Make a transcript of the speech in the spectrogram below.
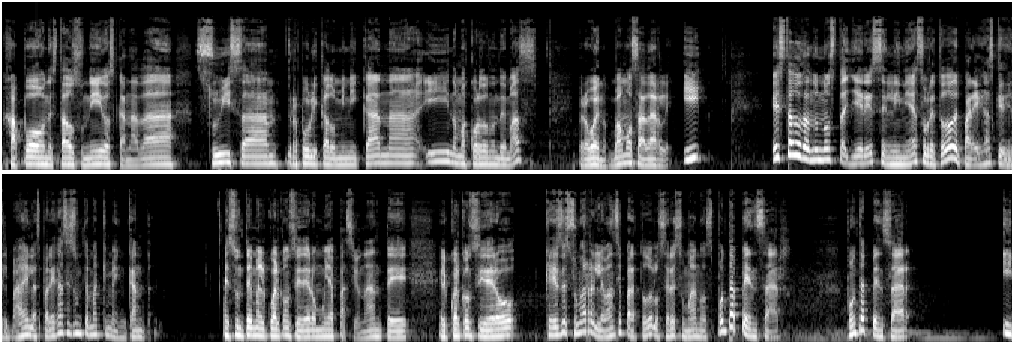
Japón, Estados Unidos, Canadá, Suiza, República Dominicana y no me acuerdo dónde más. Pero bueno, vamos a darle. Y he estado dando unos talleres en línea, sobre todo de parejas, que el baile, las parejas es un tema que me encanta. Es un tema el cual considero muy apasionante, el cual considero que es de suma relevancia para todos los seres humanos. Ponte a pensar, ponte a pensar y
